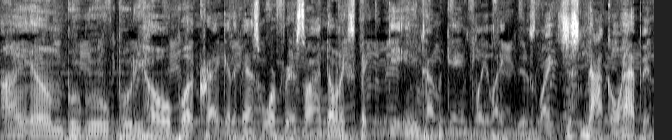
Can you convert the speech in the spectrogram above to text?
I am boo boo, booty hole, butt crack in Advanced Warfare, so I don't expect to get any type of gameplay like this. Like, just not gonna happen.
